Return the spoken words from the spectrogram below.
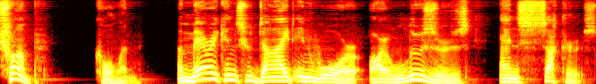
Trump colon, Americans who died in war are losers and suckers.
